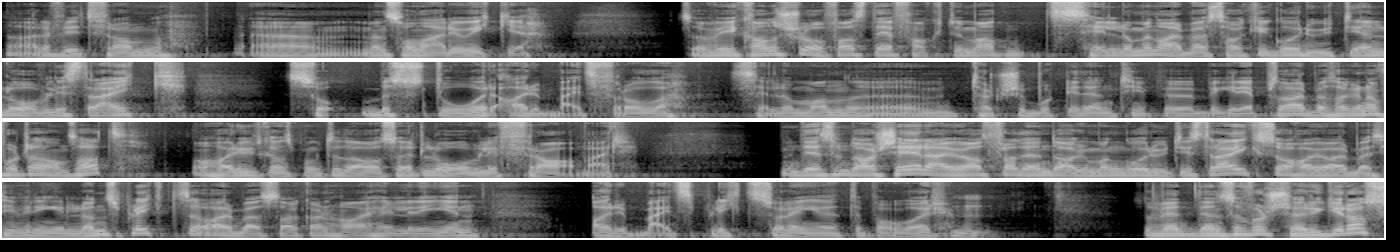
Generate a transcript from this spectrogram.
Da er det fritt fram. Eh, Men sånn er det jo ikke. Så vi kan slå fast det faktum at selv om en arbeidstaker går ut i en lovlig streik, så består arbeidsforholdet. Selv om man uh, toucher borti den type begrep. Så arbeidstakeren er fortsatt ansatt, og har i utgangspunktet da også et lovlig fravær. Men det som da skjer er jo at fra den dagen man går ut i streik, så har jo arbeidsgiver ingen lønnsplikt, og arbeidstakeren har heller ingen arbeidsplikt så lenge dette pågår. Mm. Så Den som forsørger oss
